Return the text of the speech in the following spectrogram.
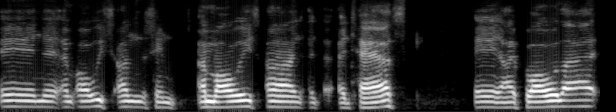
and I'm always on the same. I'm always on a, a task, and I follow that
